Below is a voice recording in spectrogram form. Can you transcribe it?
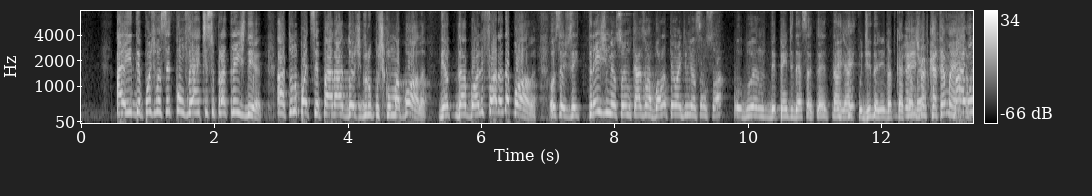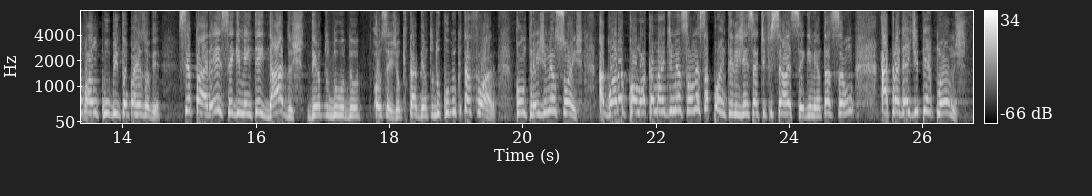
Aí depois você converte isso para 3D. Ah, tu não pode separar dois grupos com uma bola? Dentro da bola e fora da bola. Ou seja, tem três dimensões, no caso, uma bola tem uma dimensão só, ou duas, depende dessa. Tá aliás, fodida, a gente vai ficar até A gente amanhã. vai ficar até amanhã, Mas tá vamos bom. falar um cubo então para resolver. Separei, segmentei dados dentro do, do- ou seja, o que está dentro do cubo e o que está fora, com três dimensões. Agora coloca mais dimensão nessa porra. Inteligência artificial é segmentação através de hiperplanos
